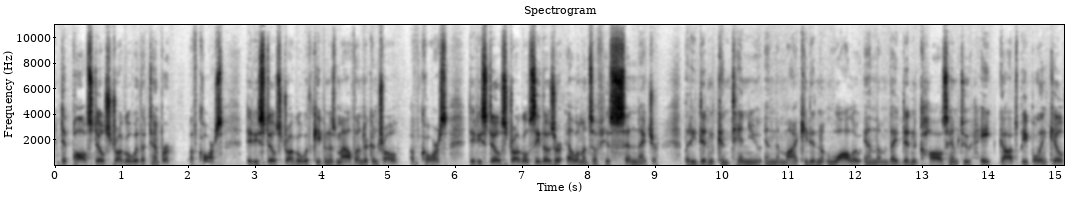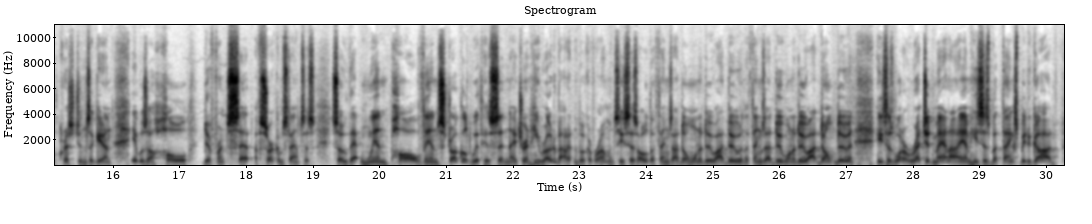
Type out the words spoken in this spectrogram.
Did Paul still struggle with a temper? Of course. Did he still struggle with keeping his mouth under control? Of course. Did he still struggle? See, those are elements of his sin nature. But he didn't continue in them, Mike. He didn't wallow in them. They didn't cause him to hate God's people and kill Christians again. It was a whole different set of circumstances. So that when Paul then struggled with his sin nature, and he wrote about it in the book of Romans, he says, Oh, the things I don't want to do, I do, and the things I do want to do, I don't do. And he says, What a wretched man I am. He says, But thanks be to God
